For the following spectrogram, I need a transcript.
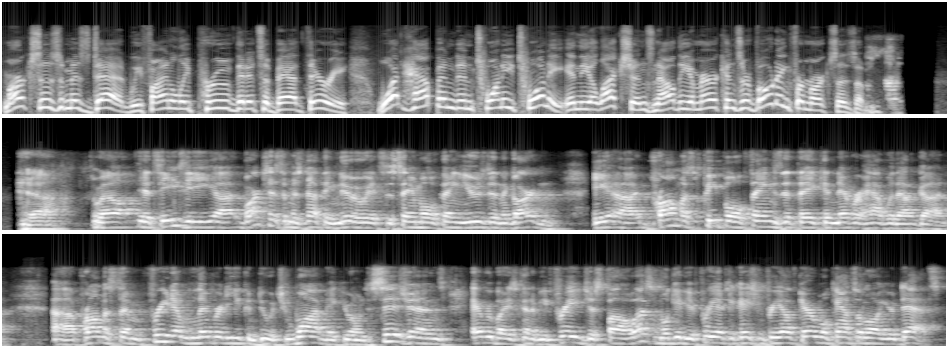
Marxism is dead. We finally proved that it's a bad theory. What happened in 2020 in the elections? Now the Americans are voting for Marxism. Yeah. Well, it's easy. Uh, Marxism is nothing new. It's the same old thing used in the garden. He uh, promised people things that they can never have without God. Uh, promised them freedom, liberty. You can do what you want, make your own decisions. Everybody's going to be free. Just follow us, and we'll give you free education, free health care, we'll cancel all your debts.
